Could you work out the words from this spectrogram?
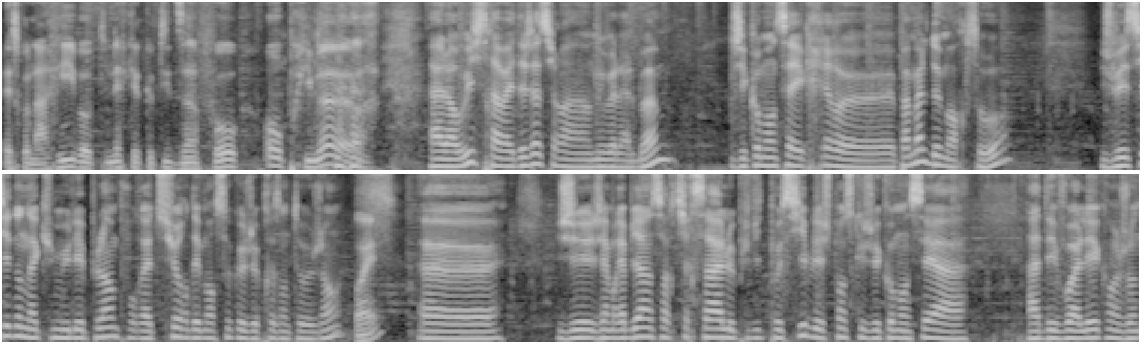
Est-ce qu'on arrive à obtenir quelques petites infos en primeur? Alors oui, je travaille déjà sur un nouvel album. J'ai commencé à écrire euh, pas mal de morceaux. Je vais essayer d'en accumuler plein pour être sûr des morceaux que je vais présenter aux gens. Ouais. Euh, j'ai- J'aimerais bien sortir ça le plus vite possible et je pense que je vais commencer à, à dévoiler quand j'en-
